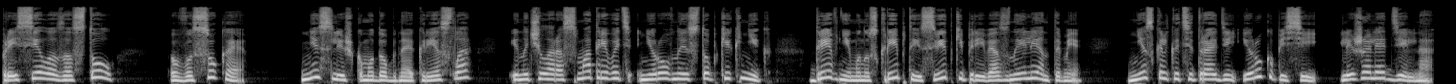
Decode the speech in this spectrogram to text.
Присела за стол высокое, не слишком удобное кресло и начала рассматривать неровные стопки книг, древние манускрипты и свитки, перевязанные лентами. Несколько тетрадей и рукописей лежали отдельно.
